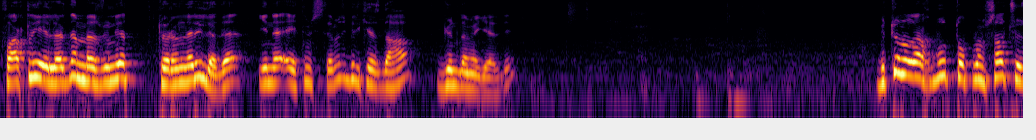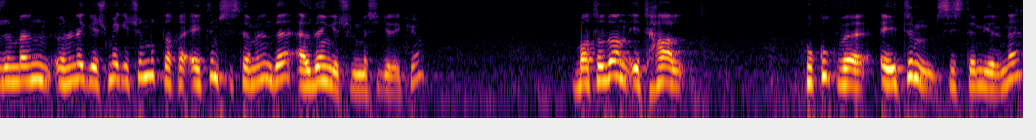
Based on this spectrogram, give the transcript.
farklı yerlerden mezuniyet törenleriyle de yine eğitim sistemimiz bir kez daha gündeme geldi. Bütün olarak bu toplumsal çözülmenin önüne geçmek için mutlaka eğitim sisteminin de elden geçirilmesi gerekiyor. Batıdan ithal hukuk ve eğitim sistemi yerine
